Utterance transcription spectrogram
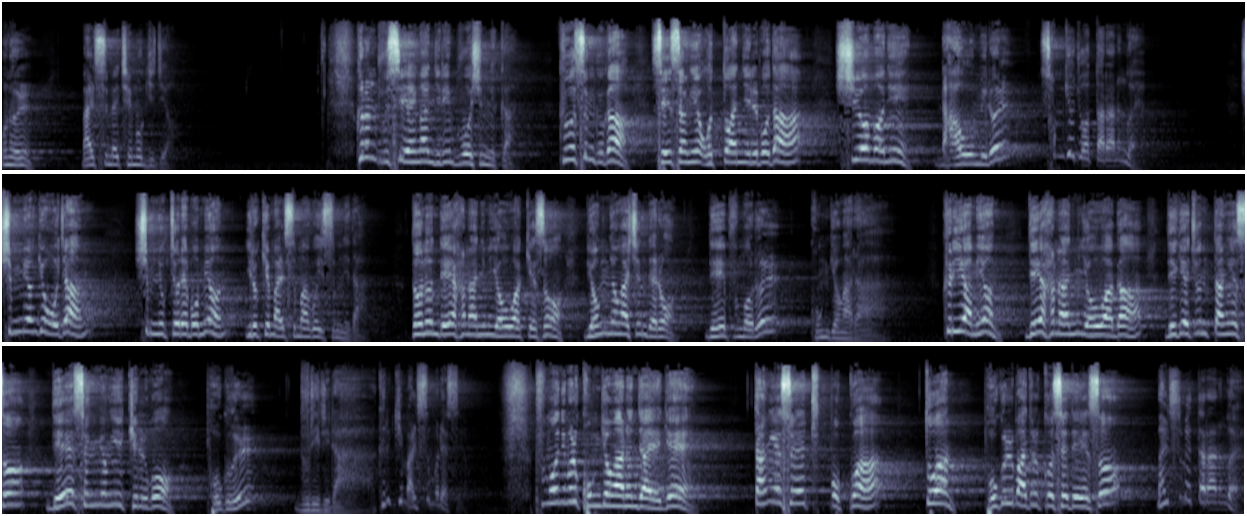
오늘 말씀의 제목이죠. 그런 루시에 행한 일이 무엇입니까? 그것은 그가 세상의 어떠한 일보다 시어머니 나오미를 섬겨주었다라는 거예요. 신명기 5장 16절에 보면 이렇게 말씀하고 있습니다. 너는 내 하나님 여호와께서 명령하신 대로 내 부모를 공경하라. 그리하면 내 하나님 여호와가 내게 준 땅에서 내 생명이 길고 복을 누리리라. 그렇게 말씀을 했어요. 부모님을 공경하는 자에게 땅에서의 축복과 또한 복을 받을 것에 대해서 말씀했다라는 거예요.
